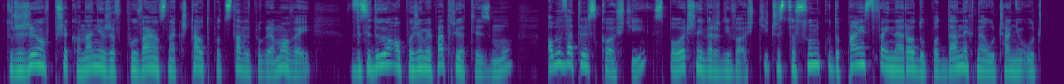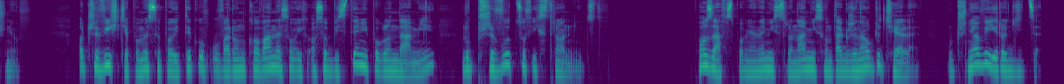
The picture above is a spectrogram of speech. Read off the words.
którzy żyją w przekonaniu, że wpływając na kształt podstawy programowej, zdecydują o poziomie patriotyzmu, obywatelskości, społecznej wrażliwości czy stosunku do państwa i narodu poddanych nauczaniu uczniów. Oczywiście pomysły polityków uwarunkowane są ich osobistymi poglądami lub przywódców ich stronnictw. Poza wspomnianymi stronami są także nauczyciele, uczniowie i rodzice,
